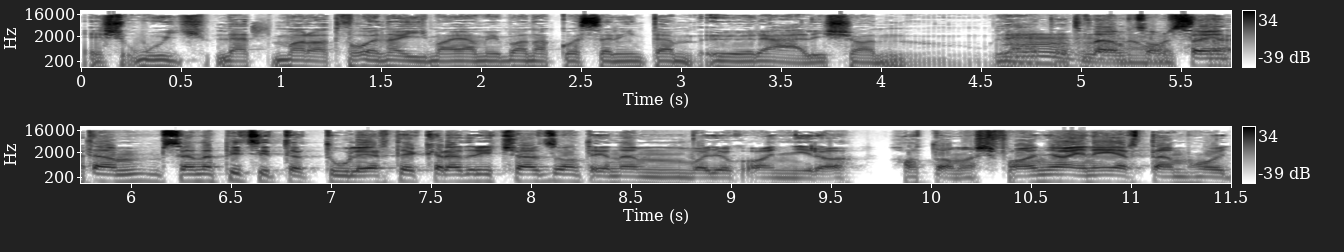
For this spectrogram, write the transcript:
és úgy lett, maradt volna így Miami-ban, akkor szerintem ő reálisan lehetett hmm, volna Nem tudom, szerintem, szerintem picit túlértékeled richardson én nem vagyok annyira hatalmas fanya. Én értem, hogy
